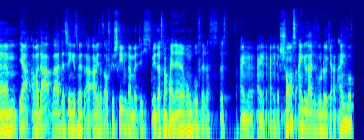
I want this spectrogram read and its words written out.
Ähm, ja, aber da war, deswegen habe ich das aufgeschrieben, damit ich mir das noch mal in Erinnerung rufe, dass, dass eine, eine, eine Chance eingeleitet wurde durch einen Einwurf.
